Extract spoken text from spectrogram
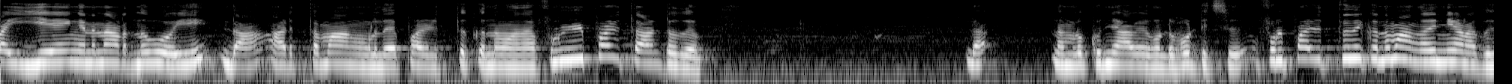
പയ്യെ ഇങ്ങനെ നടന്നു പോയി. ഇതാ അടുത്ത മാങ്ങകൾ പഴുത്തുക്കുന്ന നിൽക്കുന്ന മാങ്ങ. ഫുൾ പഴുത്താണ് കേട്ടോ ഇത്. ഇതാ നമ്മൾ കുഞ്ഞാവയെ കൊണ്ട് പൊട്ടിച്ച് ഫുൾ പഴുത്ത് നിൽക്കുന്ന മാങ്ങ തന്നെയാണത്.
